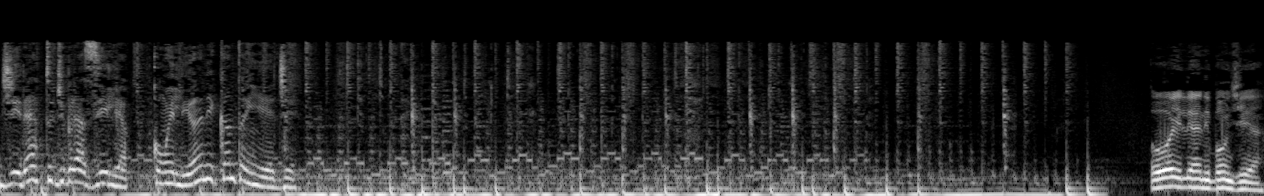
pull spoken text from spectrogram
Direto de Brasília, com Eliane Cantanhede. Oi, Eliane, bom dia.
